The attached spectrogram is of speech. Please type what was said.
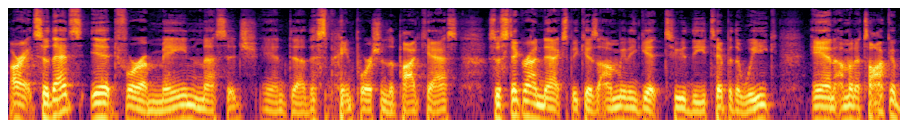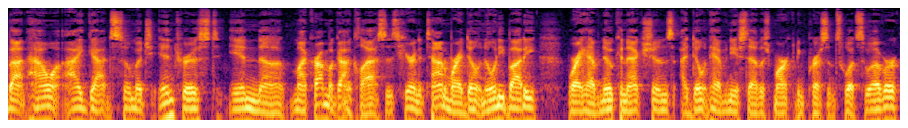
All right, so that's it for our main message and uh, this main portion of the podcast. So stick around next because I'm going to get to the tip of the week and I'm going to talk about how I got so much interest in uh, my Krav Maga classes here in a town where I don't know anybody, where I have no connections, I don't have any established marketing presence whatsoever.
